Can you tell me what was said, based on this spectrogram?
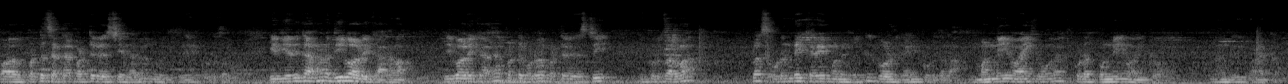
ப- பட்டு சட்டை பட்டு வேஷ்டி எல்லாமே உங்களுக்கு ஃப்ரீயாக கொடுத்துறோம். இது எதுக்காகனா தீபாவளிக்காக தான். தீபாவளிக்காக பட்டு புடவை பட்டு வேஷ்டி கொடுத்துடலாம் ப்ளஸ் உடனே கிரை மண்ணுகளுக்கு கோல்டு காயின் கொடுத்துடலாம் மண்ணையும் வாங்கிக்கோங்க கூட பொண்ணையும் வாங்கிக்கோங்க. நன்றி வணக்கம்.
